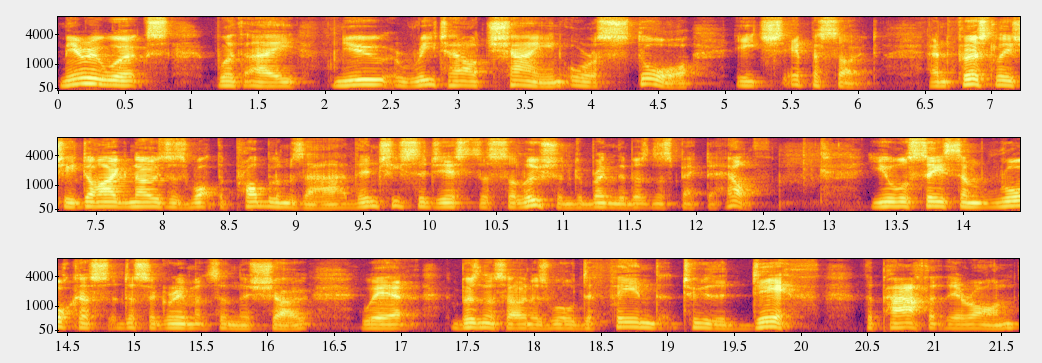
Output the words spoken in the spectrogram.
Mary works with a new retail chain or a store each episode. And firstly, she diagnoses what the problems are, then she suggests a solution to bring the business back to health you will see some raucous disagreements in this show where business owners will defend to the death the path that they're on,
